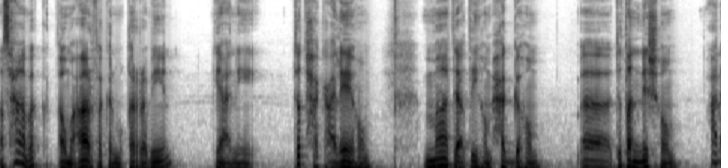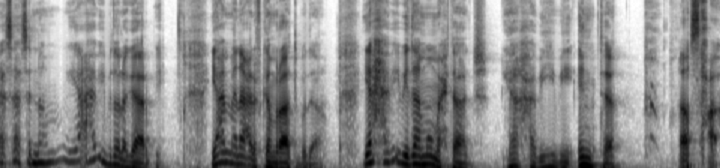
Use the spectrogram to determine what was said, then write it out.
أصحابك أو معارفك المقربين يعني تضحك عليهم ما تعطيهم حقهم أه تطنشهم على أساس إنهم يا حبيبي دول قاربي يا عم أنا أعرف كم راتبه ده يا حبيبي ده مو محتاج يا حبيبي أنت أصحى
